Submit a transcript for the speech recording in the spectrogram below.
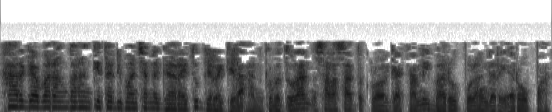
Harga barang-barang kita di mancanegara itu gila-gilaan. Kebetulan salah satu keluarga kami baru pulang dari Eropa.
